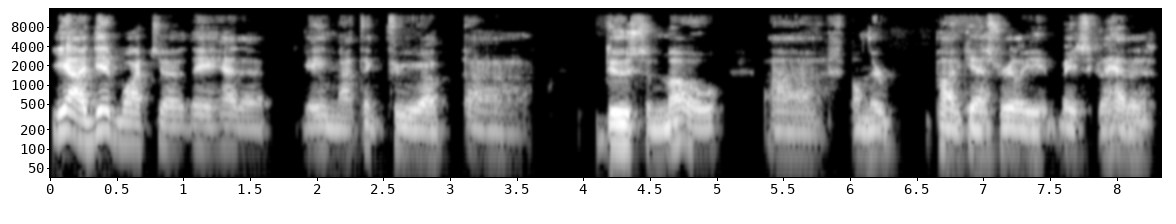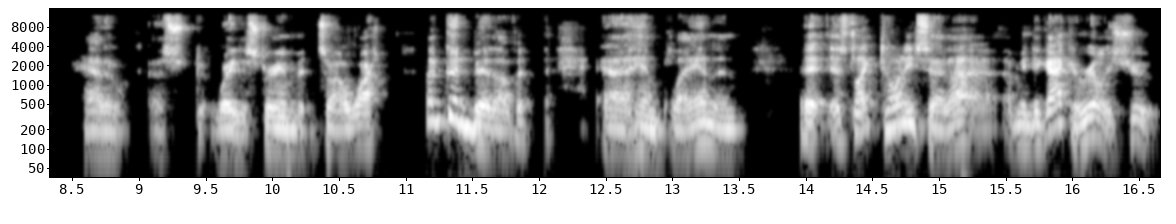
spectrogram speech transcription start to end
Yeah, I did watch. Uh, they had a game, I think, through uh, uh, Deuce and Mo uh, on their podcast. Really, basically had a had a, a, way to stream it. So I watched a good bit of it, uh, him playing. And it's like Tony said, I, I mean, the guy can really shoot.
